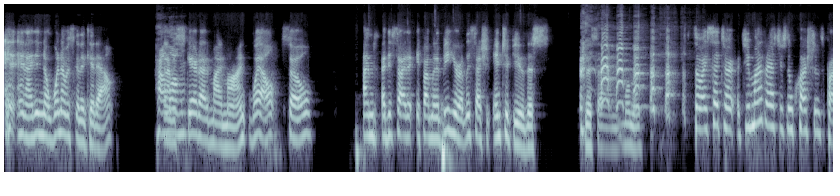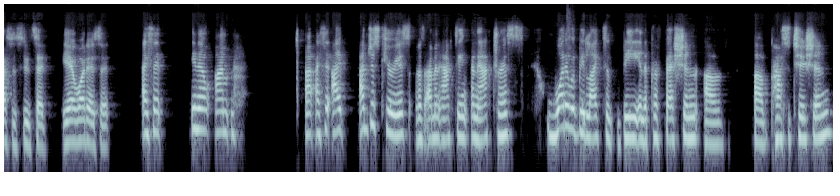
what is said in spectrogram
and I didn't know when I was going to get out. How and I was scared out of my mind. Well, so I'm, I decided if I'm going to be here, at least I should interview this this um, woman. So I said to her, "Do you mind if I ask you some questions?" Prostitute said, "Yeah, what is it?" I said, "You know, I'm." I I said, "I I'm just curious because I'm an acting an actress. What it would be like to be in the profession of of prostitution?"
